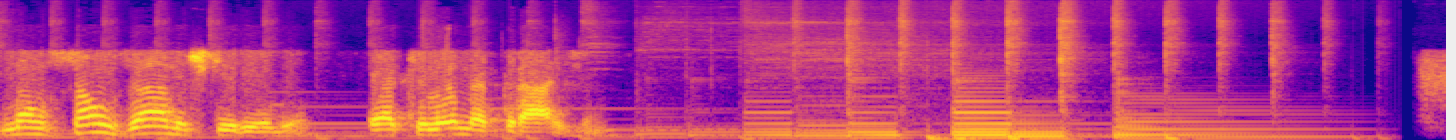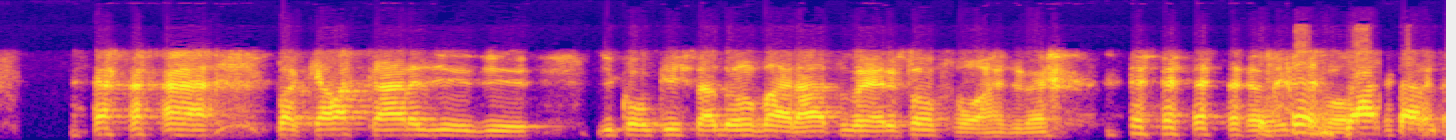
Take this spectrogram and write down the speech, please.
não são os anos, querida, é a quilometragem. Com aquela cara de, de, de, conquistador barato do Harrison Ford, né? muito bom. Exatamente.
